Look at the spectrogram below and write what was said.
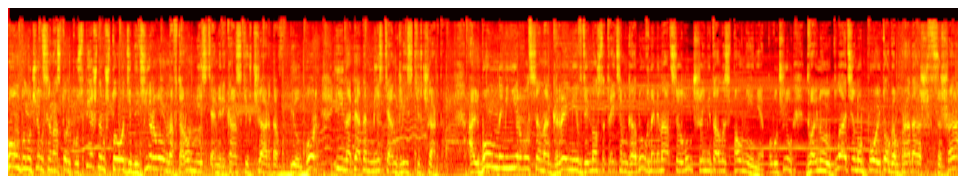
Альбом получился настолько успешным, что дебютировал на втором месте американских чартов Billboard и на пятом месте английских чартов. Альбом номинировался на Грэмми в 93 году в номинации «Лучшее металл-исполнение». Получил двойную платину по итогам продаж в США,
